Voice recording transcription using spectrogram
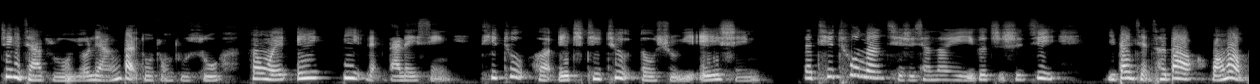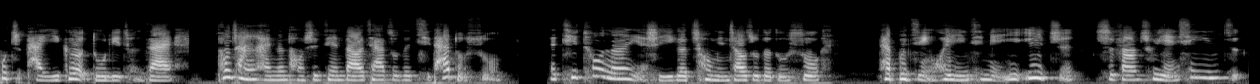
这个家族有两百多种毒素，分为 A、B 两大类型，T2 和 HT2 都属于 A 型。那 T2 呢？其实相当于一个指示剂，一旦检测到，往往不止它一个独立存在，通常还能同时见到家族的其他毒素。那 T2 呢，也是一个臭名昭著的毒素，它不仅会引起免疫抑制，释放出炎性因子，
